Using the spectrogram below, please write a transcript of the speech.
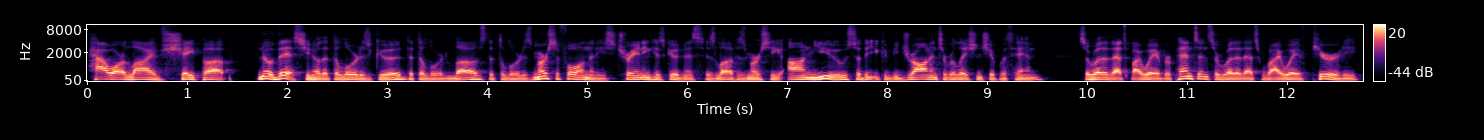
how our lives shape up, know this, you know, that the Lord is good, that the Lord loves, that the Lord is merciful, and that He's training His goodness, His love, His mercy on you so that you can be drawn into relationship with Him. So whether that's by way of repentance or whether that's by way of purity,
